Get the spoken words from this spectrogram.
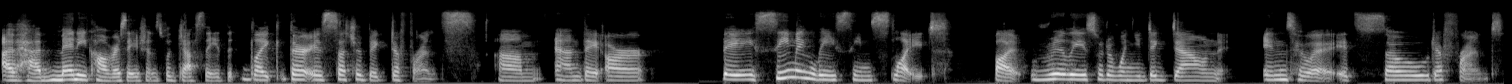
I've had many conversations with Jesse that like there is such a big difference. Um, and they are they seemingly seem slight, but really, sort of when you dig down into it, it's so different.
